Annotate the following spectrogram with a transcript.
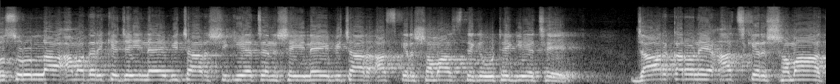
রসুল্লাহ আমাদেরকে যেই ন্যায় বিচার শিখিয়েছেন, সেই ন্যায় বিচার আজকের সমাজ থেকে উঠে গিয়েছে। যার কারণে আজকের সমাজ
